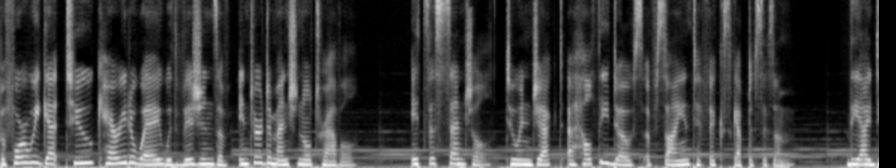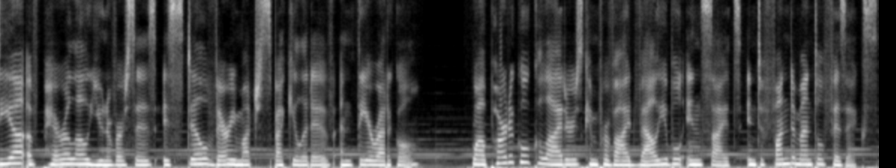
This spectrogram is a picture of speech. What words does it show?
before we get too carried away with visions of interdimensional travel, it's essential to inject a healthy dose of scientific skepticism. The idea of parallel universes is still very much speculative and theoretical. While particle colliders can provide valuable insights into fundamental physics,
